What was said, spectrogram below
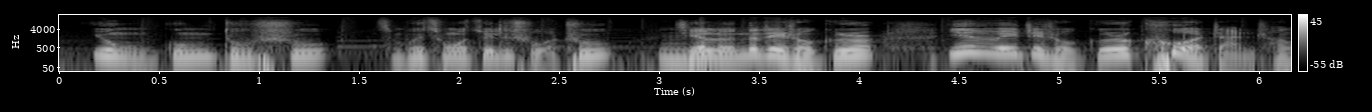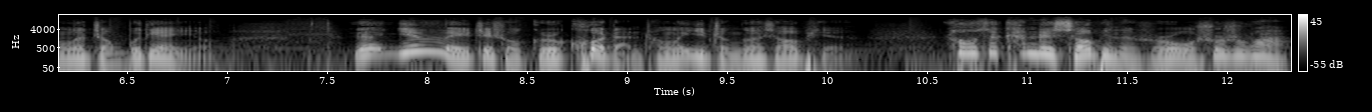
“用功读书”，怎么会从我嘴里说出？杰伦的这首歌，因为这首歌扩展成了整部电影，然因为这首歌扩展成了一整个小品。然后在看这小品的时候，我说实话，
